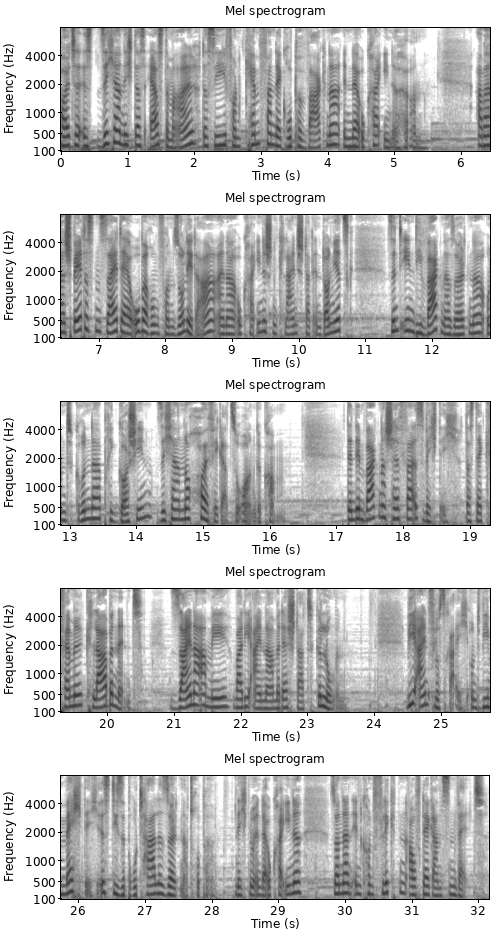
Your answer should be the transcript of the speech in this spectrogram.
Heute ist sicher nicht das erste Mal, dass Sie von Kämpfern der Gruppe Wagner in der Ukraine hören. Aber spätestens seit der Eroberung von Solidar, einer ukrainischen Kleinstadt in Donetsk, sind ihnen die Wagner-Söldner und Gründer Prigoschin sicher noch häufiger zu Ohren gekommen. Denn dem Wagner-Chef war es wichtig, dass der Kreml klar benennt, seiner Armee war die Einnahme der Stadt gelungen. Wie einflussreich und wie mächtig ist diese brutale Söldnertruppe, nicht nur in der Ukraine, sondern in Konflikten auf der ganzen Welt.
